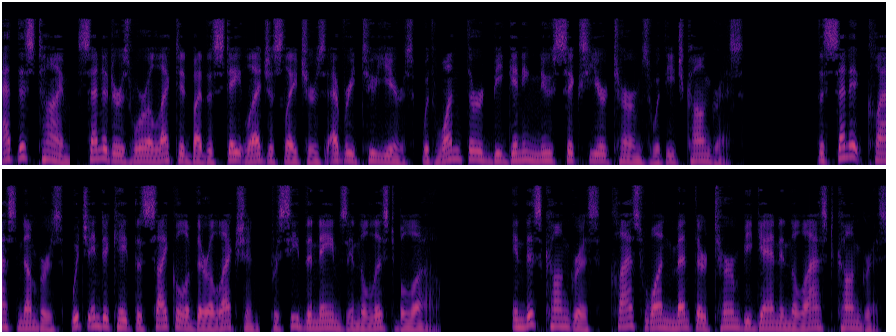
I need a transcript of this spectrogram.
At this time, senators were elected by the state legislatures every two years, with one-third beginning new six-year terms with each Congress. The Senate class numbers, which indicate the cycle of their election, precede the names in the list below. In this Congress, Class 1 meant their term began in the last Congress,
